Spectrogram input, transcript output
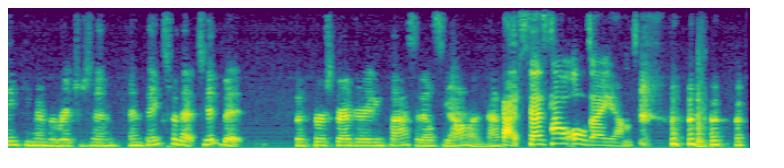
Thank you, Member Richardson. And thanks for that tidbit. The first graduating class at Elsie Allen. That's That says how old I am.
